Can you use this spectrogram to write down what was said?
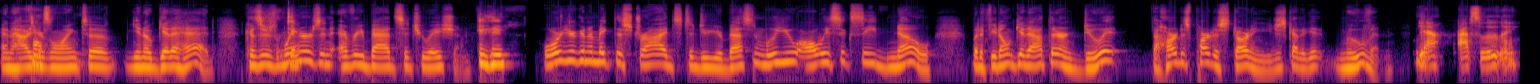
and how you're going to, you know, get ahead. Because there's winners in every bad situation Mhm. or you're going to make the strides to do your best. And will you always succeed? No. But if you don't get out there and do it, the hardest part is starting. You just got to get moving. Yeah, absolutely.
